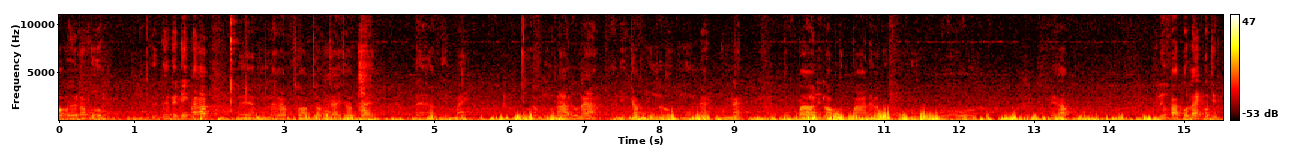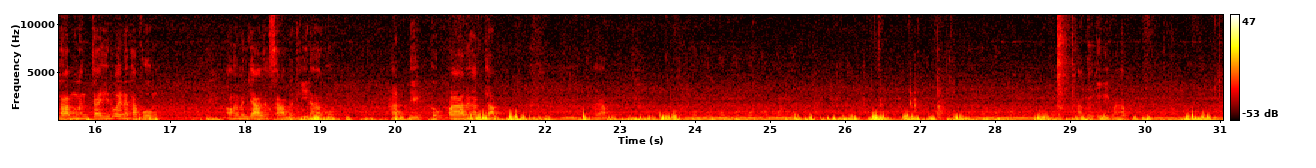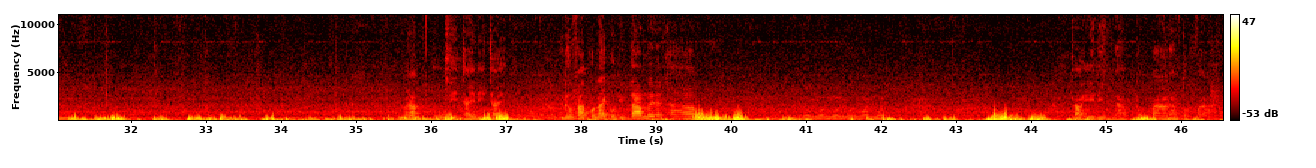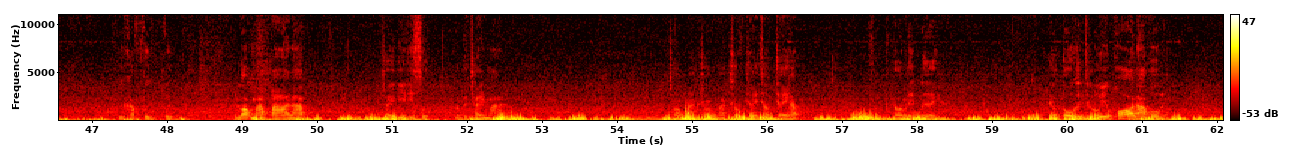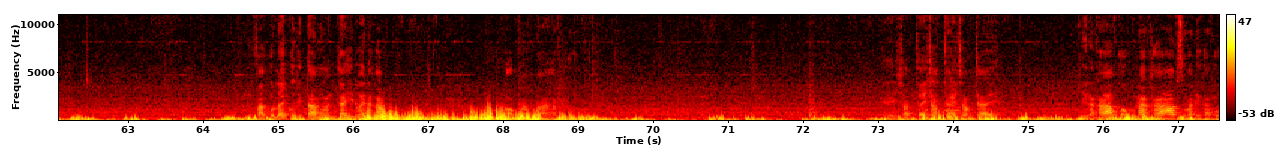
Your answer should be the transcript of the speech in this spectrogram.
อกเลยครับผมฝึกตั้งแต่เด็กนะครับเนี่ยผมนะครับชอบชอบใจชอบใจนะครับเห็นไหมครับดูหน้าดูหน้า อันนี้จับหมุนนะลูกหมุนนะหมุนนะตกปลาในลอกตกปลานะครับโอ้โหเห็นไหมครับอย่าลืมฝากกดไลค์กดติดตามกำลังใจให้ด้วยนะครับ ผม เอาให้มันยาวสักสามนาทีนะครับผมหัดเด็กตกปลานะครับจับ นะครับนหมุนหมุนหมุนหมุนเห็นไหมครับดีใจดีใจอย่าลืมฝากกดไลค์กดติดตามด้วยนะครับหมุนหมุนหมุนหมุนหมุนเจ้าเอดินนะครับตกปลานะครับตกปลาฝึกครับฝึกฝึกลอกหมาป่านะครับ ใช้ดีที่สุดก็ไปใช้มาอืมชอบมากชอบมากชอบใจชอบใจครับ ตอนเล็กเลย เดี๋ยวโต ขึ้นจะรู้อยู่พ่อนะครับผม ฝากกดไลค์กดติดตามกำลังใจให้ด้วยนะครับรอบปากปลาครับชอบใจชอบใจชอบใจดีนะครับ ขอบคุณมากครับ สวัสดีครับผม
